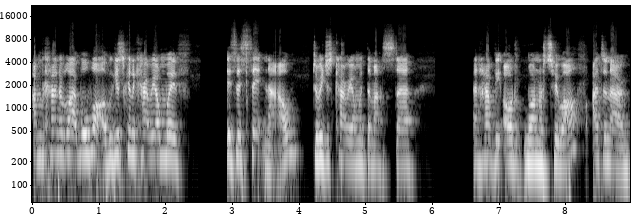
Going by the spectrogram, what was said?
I'm kind of like, well, what are we just going to carry on with is this it now? Do we just carry on with the master and have the odd one or two off? I don't know.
